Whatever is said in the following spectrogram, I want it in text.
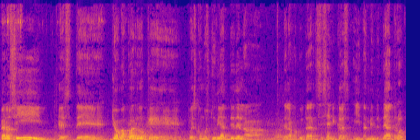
pero sí, este, yo me acuerdo que, pues como estudiante de la, de la Facultad de Artes Escénicas y también de teatro,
